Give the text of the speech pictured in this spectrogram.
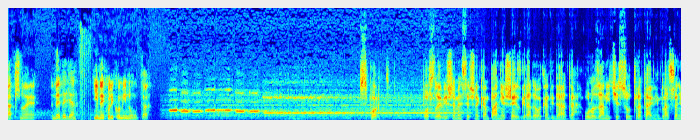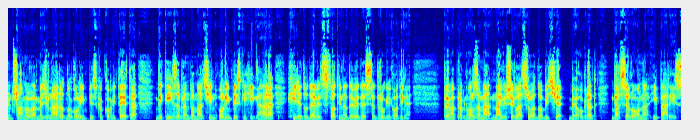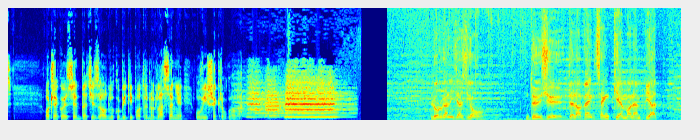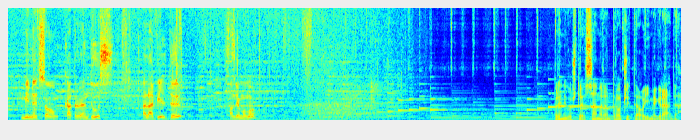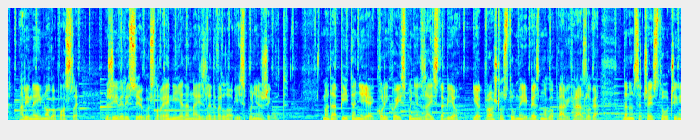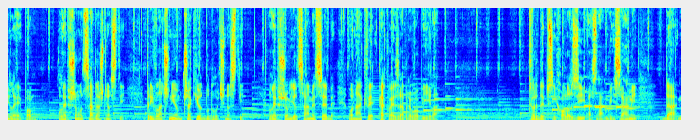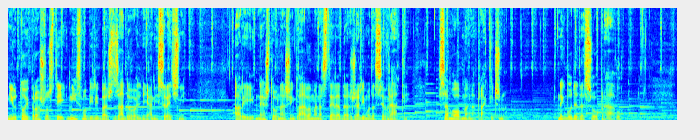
Tačno je nedelja i nekoliko minuta. Sport. Posle višemesečne kampanje šest gradova kandidata, u Lozani će sutra tajnim glasanjem članova Međunarodnog olimpijskog komiteta biti izabran domaćin olimpijskih igara 1992. godine. Prema prognozama, najviše glasova dobit će Beograd, Barcelona i Pariz. Očekuje se da će za odluku biti potrebno glasanje u više krugova. L'organisation de Jeux de la 25e Olympiade 1992 à la ville de... En des moments Pre nego što je Samaran pročitao ime grada, ali ne i mnogo posle, živjeli su Jugosloveni jedan na izgled vrlo ispunjen život. Mada pitanje je koliko je ispunjen zaista bio, jer prošlost ume i bez mnogo pravih razloga da nam se često učini lepom, lepšom od sadašnjosti, privlačnijom čak i od budućnosti, lepšom i od same sebe, onakve kakva je zapravo bila. Tvrde psiholozi, a znamo i sami, da ni u toj prošlosti nismo bili baš zadovoljni, ani srećni. Ali nešto u našim glavama nas tera da želimo da se vrati. Samo obmana praktično. Nek bude da su u pravu.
